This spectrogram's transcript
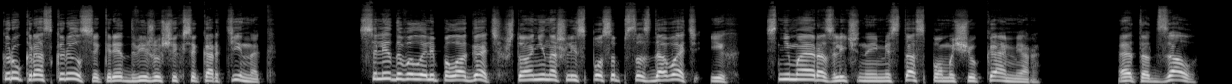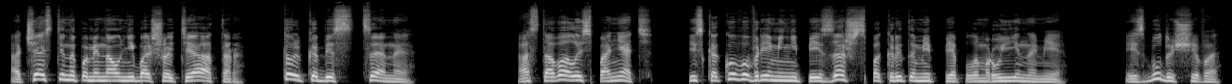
круг раскрыл секрет движущихся картинок. Следовало ли полагать, что они нашли способ создавать их, снимая различные места с помощью камер? Этот зал отчасти напоминал небольшой театр, только без сцены. Оставалось понять, из какого времени пейзаж с покрытыми пеплом руинами. Из будущего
